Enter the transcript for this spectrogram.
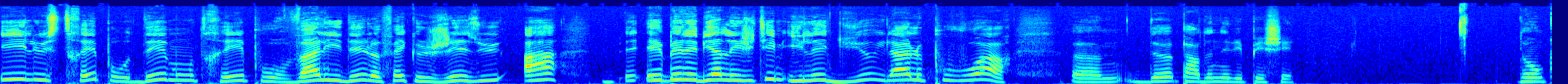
illustrer, pour démontrer, pour valider le fait que Jésus a, est bel et bien légitime. Il est Dieu, il a le pouvoir euh, de pardonner les péchés. Donc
